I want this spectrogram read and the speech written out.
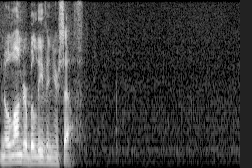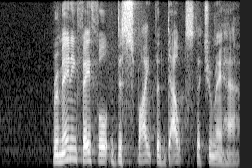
no longer believe in yourself. Remaining faithful despite the doubts that you may have.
